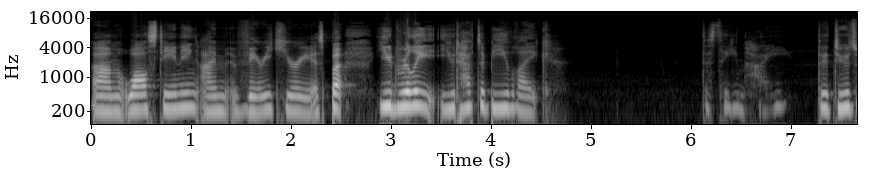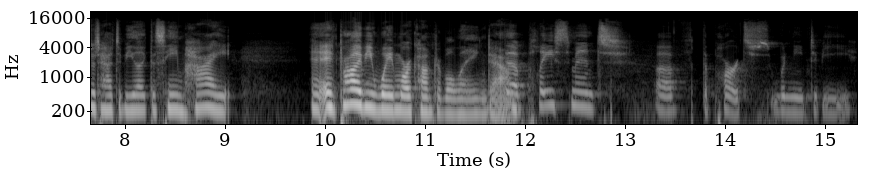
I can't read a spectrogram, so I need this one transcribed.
um, while standing, I'm very curious. But you'd really you'd have to be like the same height. The dudes would have to be like the same height, and it'd probably be way more comfortable laying down. The placement of the parts would need to be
